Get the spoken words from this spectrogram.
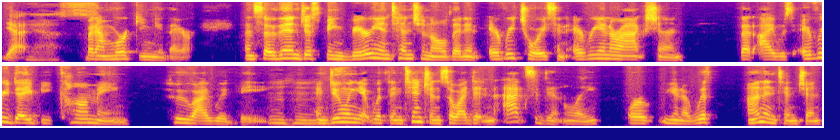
yet yes. but I'm working you there. And so then just being very intentional that in every choice and every interaction that I was every day becoming who I would be Mhm. and doing it with intention so I didn't accidentally or you know with unintention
